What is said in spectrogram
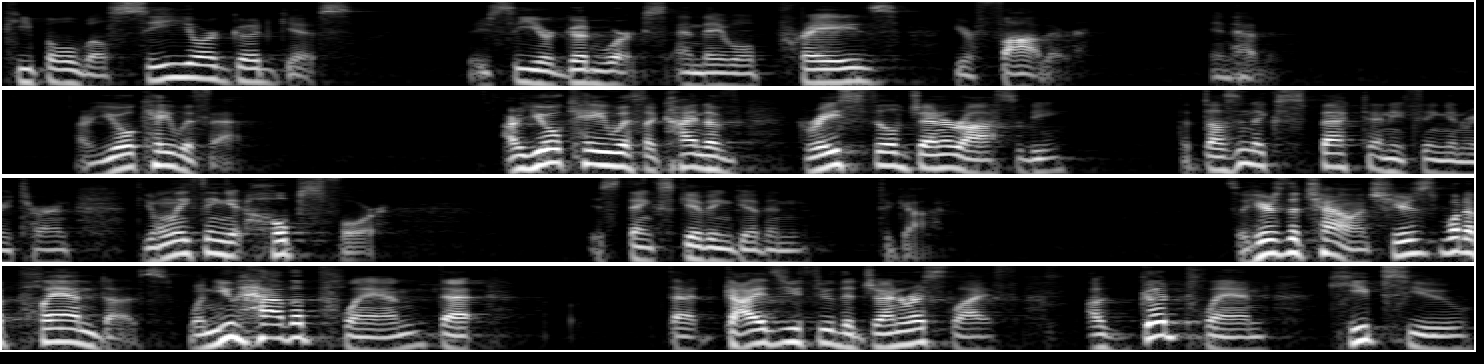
people will see your good gifts, you see your good works, and they will praise your Father in heaven. Are you okay with that? Are you okay with a kind of grace filled generosity that doesn't expect anything in return? The only thing it hopes for is thanksgiving given to God. So here's the challenge. Here's what a plan does. When you have a plan that, that guides you through the generous life, a good plan keeps you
